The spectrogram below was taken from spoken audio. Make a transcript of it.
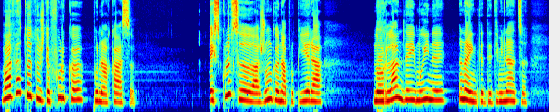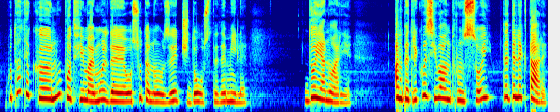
va avea totuși de furcă până acasă. Exclus să ajungă în apropierea Norlandei mâine înainte de dimineață, cu toate că nu pot fi mai mult de 190-200 de mile. 2 ianuarie. Am petrecut ziua într-un soi de delectare,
